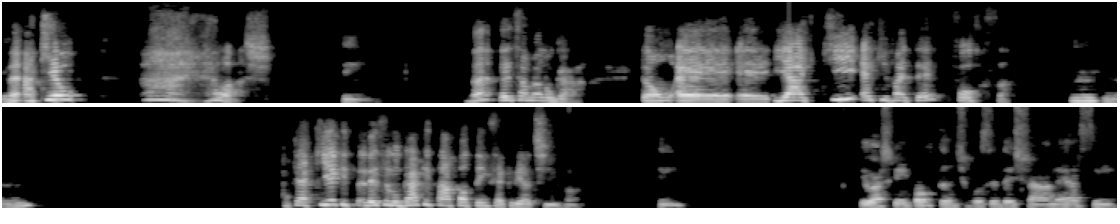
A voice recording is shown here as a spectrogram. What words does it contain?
Né? Aqui eu. Ai, relaxo. Sim. Né? Esse é o meu lugar. Então, é, é, e aqui é que vai ter força. Uhum. Porque aqui é que, nesse lugar que está a potência criativa. Sim. Eu acho que é importante você deixar, né, assim,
